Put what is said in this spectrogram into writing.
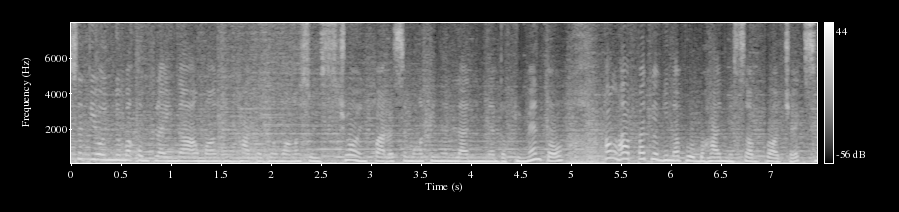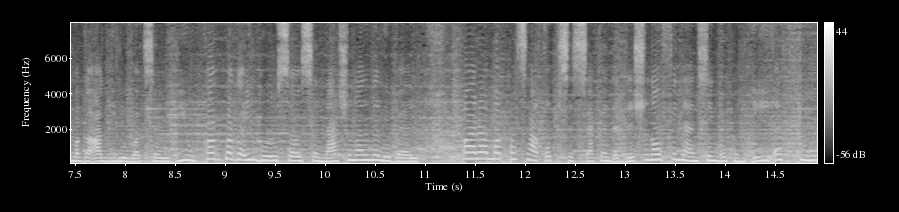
Sa tiyon nga makomply na ang mga ginhatag ng mga solusyon para sa mga kinahanglan na dokumento, ang apat ka ginaprobahan nga sub-projects mag-aagi liwat sa review kag pag-endorso sa national nga level para mapasakop sa second additional financing o kung AF2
